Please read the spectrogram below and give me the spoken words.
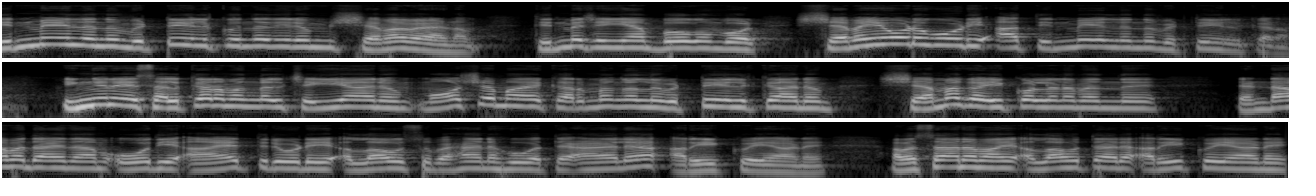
തിന്മയിൽ നിന്നും വിട്ടുനിൽക്കുന്നതിലും ക്ഷമ വേണം. തിന്മ ചെയ്യാൻ പോകുമ്പോൾ ക്ഷമയോടുകൂടി ആ തിന്മയിൽ നിന്നും വിട്ടുനിൽക്കണം. ഇങ്ങനെ സൽക്കർമ്മങ്ങൾ ചെയ്യാനും മോശമായ കർമ്മങ്ങളിൽ നിന്ന് വിട്ടുനിൽക്കാനും ക്ഷമ കൈക്കൊള്ളണമെന്ന് രണ്ടാമതായി നാം ഓതിയ ആയത്തിലൂടെ അള്ളാഹു സുബഹാനഹുവത്തെ ആല അറിയിക്കുകയാണ്. അവസാനമായി അള്ളാഹു താല അറിയിക്കുകയാണ്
